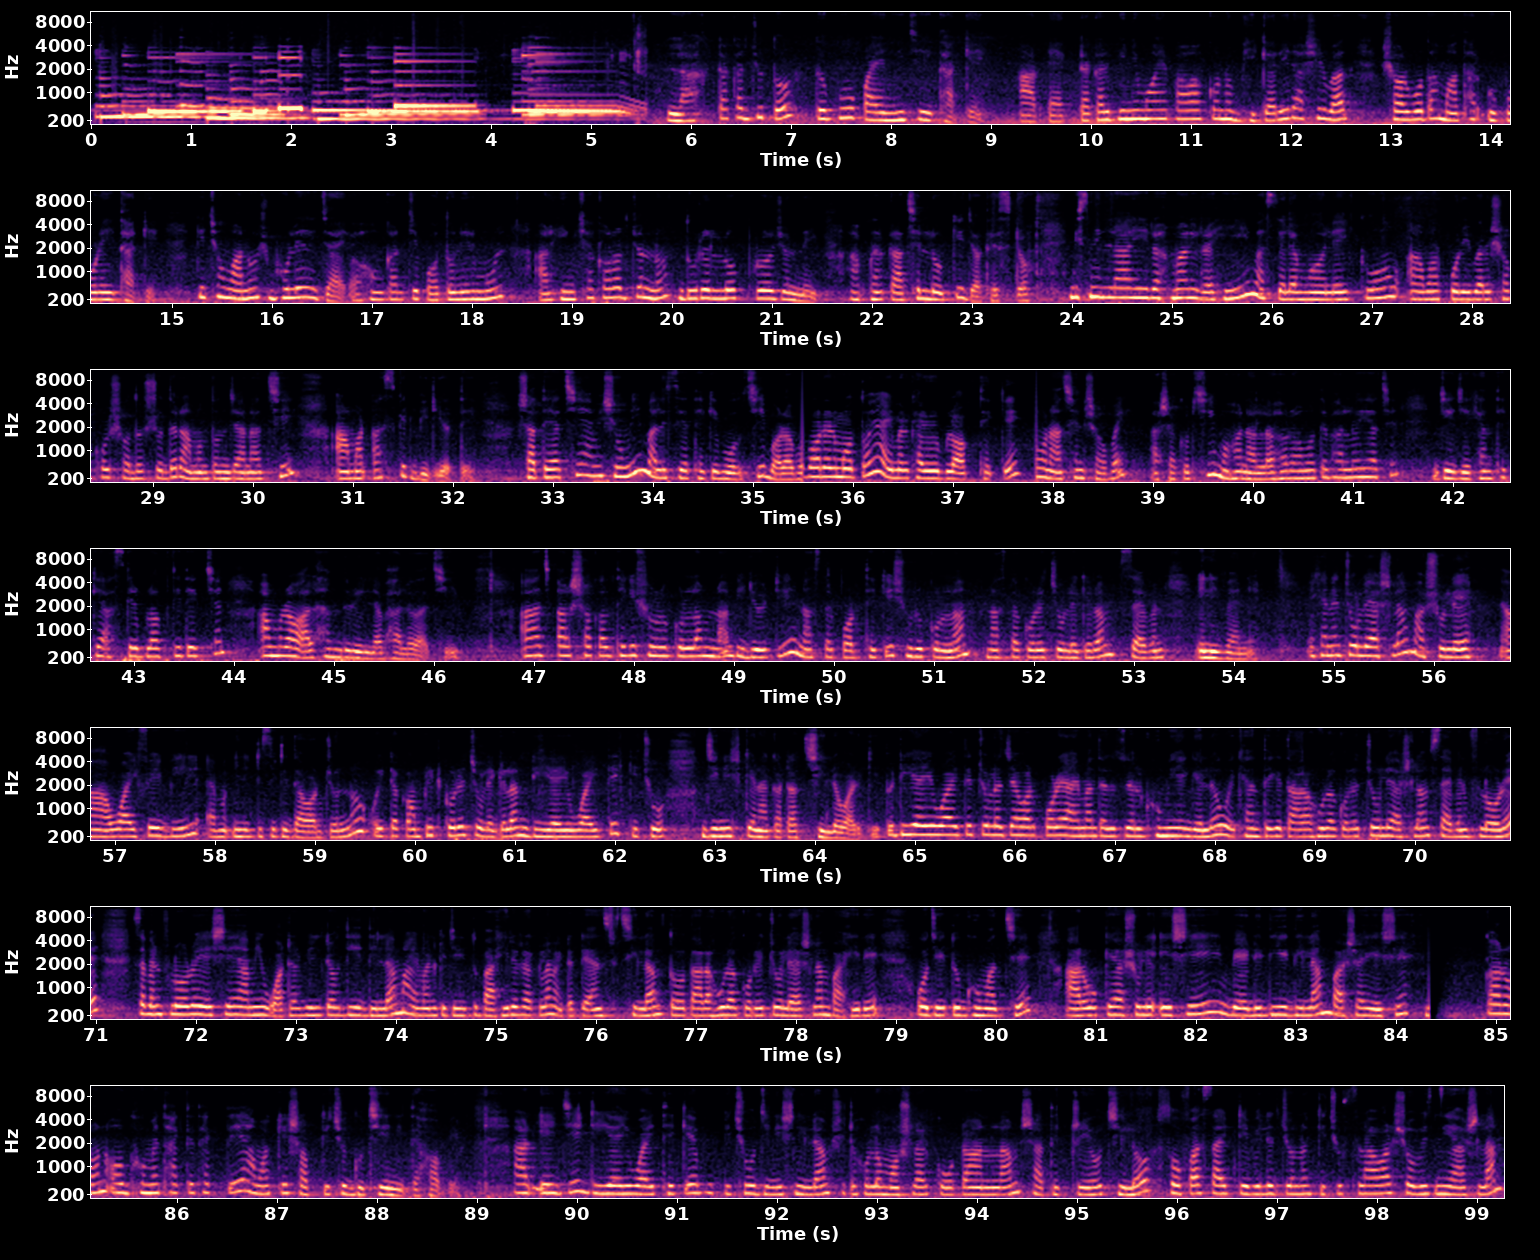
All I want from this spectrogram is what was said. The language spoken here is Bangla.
লাখ টাকার জুতো তবুও পায়ের নিচেই থাকে। আর এক টাকার বিনিময়ে পাওয়া কোনো ভিকারির আশীর্বাদ সর্বদা মাথার উপরেই থাকে। কিছু মানুষ ভুলেই যায়। অহংকার যে পতনের মূল, আর হিংসা করার জন্য দূরের লোক প্রয়োজন নেই। আপনার কাছের লোকই যথেষ্ট। বিসমিল্লাহ রহমান রহিম। আসসালামু আলাইকুম। আমার পরিবারের সকল সদস্যদের আমন্ত্রণ জানাচ্ছি আমার আজকের ভিডিওতে। সাথে আছি আমি সুমি, মালয়েশিয়া থেকে বলছি বরাবরের মতোই আইমান খারুর ব্লগ থেকে। কেমন আছেন সবাই? আশা করছি মহান আল্লাহর রহমতে ভালোই আছেন। যে যেখান থেকে আজকের ব্লগটি দেখছেন, আমরাও আলহামদুলিল্লাহ ভালো আছি। আজ আর সকাল থেকে শুরু করলাম না ভিডিওটি, নাস্তার পর থেকে শুরু করলাম, নাস্তা করে চলে গেলাম সেভেন ইলেভেনে এখানে চলে আসলাম আসলে ওয়াইফাই বিল এবং ইলেকট্রিসিটি দেওয়ার জন্য। ওইটা কমপ্লিট করে চলে গেলাম ডিআইওয়াইতে কিছু জিনিস কেনাকাটা ছিল আর কি। তো ডিআইওয়াইতে চলে যাওয়ার পরে আইমান তাজুয়েল ঘুমিয়ে গেলেও ওইখান থেকে তাড়াহুড়া করে চলে আসলাম সেভেন ফ্লোরে সেভেন ফ্লোরে এসে আমি ওয়াটার বিলটাও দিয়ে দিলাম। আইমানকে যেহেতু বাহিরে রাখলাম, একটা টেন্স ছিলাম, তো তাড়াহুড়া করে চলে আসলাম বাহিরে। ও যেহেতু ঘুমাচ্ছে, আর ওকে আসলে এসেই বেডে দিয়ে দিলাম বাসায় এসে। কারণ ও ঘুমে থাকতে থাকতে আমাকে সব কিছু গুছিয়ে নিতে হবে। আর এই যে ডিআইওয়াই থেকে কিছু জিনিস নিলাম, সেটা হলো মশলার কোটা আনলাম, সাথে ট্রেও ছিল। সোফা সাইড টেবিলের জন্য কিছু ফ্লাওয়ার শোবিজ নিয়ে আসলাম,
